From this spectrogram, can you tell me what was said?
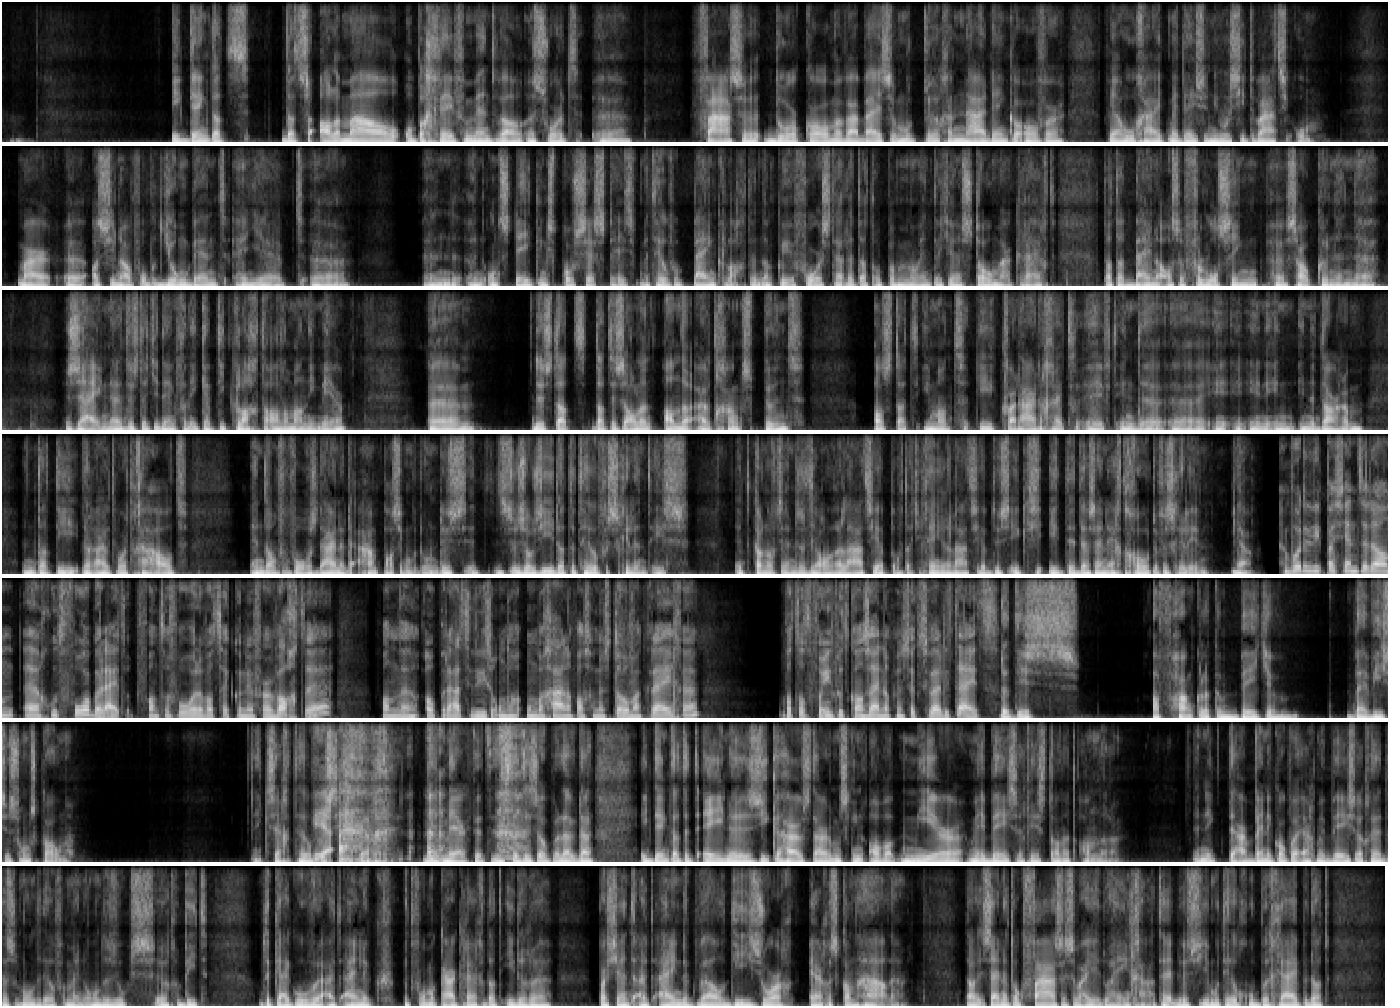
Ik denk dat, dat ze allemaal op een gegeven moment wel een soort uh, fase doorkomen waarbij ze moeten gaan nadenken over ja, hoe ga ik met deze nieuwe situatie om. Maar uh, als je nou bijvoorbeeld jong bent en je hebt uh, een, een ontstekingsproces steeds met heel veel pijnklachten, dan kun je voorstellen dat op het moment dat je een stoma krijgt, dat dat bijna als een verlossing uh, zou kunnen zijn. Hè? Dus dat je denkt van ik heb die klachten allemaal niet meer. Um, dus dat, dat is al een ander uitgangspunt als dat iemand die kwaadaardigheid heeft in de, in, in, in de darm en dat die eruit wordt gehaald. En dan vervolgens daarna de aanpassing moet doen. Dus het, zo zie je dat het heel verschillend is. Het kan ook zijn dat je al een relatie hebt of dat je geen relatie hebt. Dus ik, ik, daar zijn echt grote verschillen in. Ja. Worden die patiënten dan uh, goed voorbereid op van tevoren wat zij kunnen verwachten van de operatie die ze onder, ondergaan of als ze een stoma krijgen? Wat dat voor invloed kan zijn op hun seksualiteit? Dat is afhankelijk een beetje bij wie ze soms komen. Ik zeg het heel voorzichtig. Ja. Je merkt het. Dus dat is ook wel leuk. Nou, ik denk dat het ene ziekenhuis daar misschien al wat meer mee bezig is dan het andere. En ik, daar ben ik ook wel erg mee bezig. Hè. Dat is een onderdeel van mijn onderzoeksgebied. Om te kijken hoe we uiteindelijk het voor elkaar krijgen dat iedere patiënt uiteindelijk wel die zorg ergens kan halen. Nou zijn het ook fases waar je doorheen gaat. Hè. Dus je moet heel goed begrijpen dat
